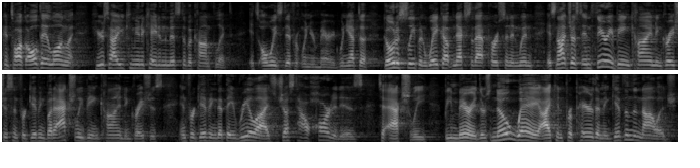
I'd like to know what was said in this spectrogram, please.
can talk all day long, like, here's how you communicate in the midst of a conflict. It's always different when you're married. When you have to go to sleep and wake up next to that person, and when it's not just in theory being kind and gracious and forgiving, but actually being kind and gracious and forgiving, that they realize just how hard it is to actually be married. There's no way I can prepare them and give them the knowledge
